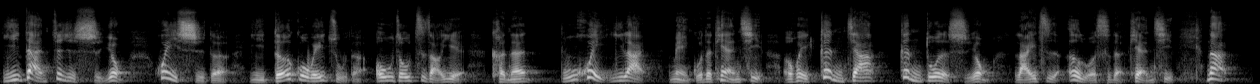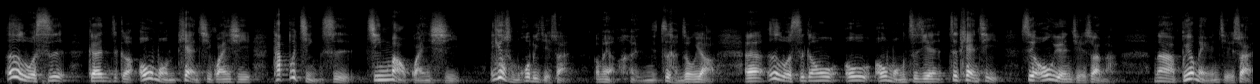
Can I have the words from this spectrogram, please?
一旦正式使用，会使得以德国为主的欧洲制造业可能不会依赖美国的天然气，而会更加更多的使用来自俄罗斯的天然气。那俄罗斯跟这个欧盟天然气关系，它不仅是经贸关系，用什么货币结算？看到没有？你这很重要。呃，俄罗斯跟欧欧欧盟之间，这天然气是由欧元结算吧？那不用美元结算，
